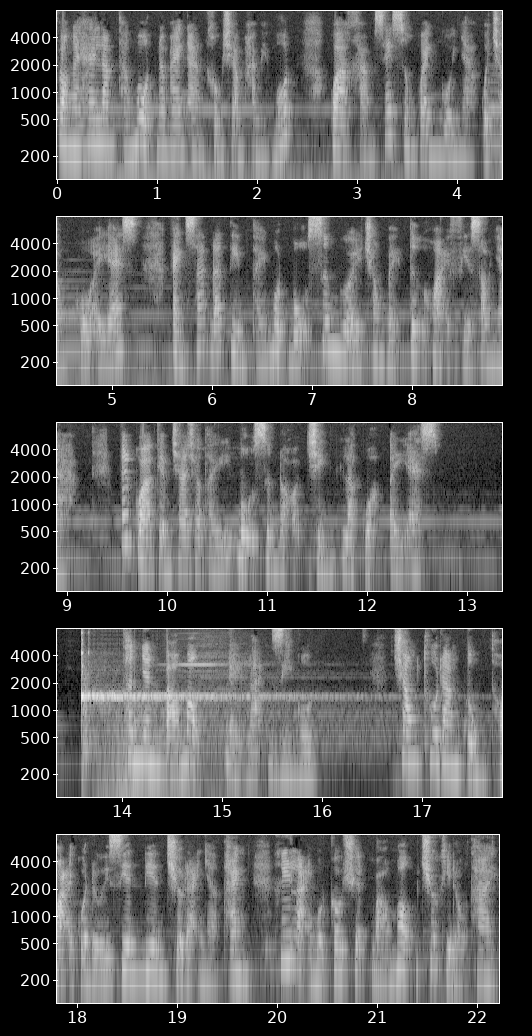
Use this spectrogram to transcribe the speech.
Vào ngày 25 tháng 1 năm 2021, qua khám xét xung quanh ngôi nhà của chồng cô AS, cảnh sát đã tìm thấy một bộ xương người trong bể tự hoại phía sau nhà. Kết quả kiểm tra cho thấy bộ xương đó chính là của AS. Thân nhân báo mộng để lại gì ngôn trong thu đăng tùng thoại của đới diên niên triều đại nhà Thanh ghi lại một câu chuyện báo mộng trước khi đầu thai.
